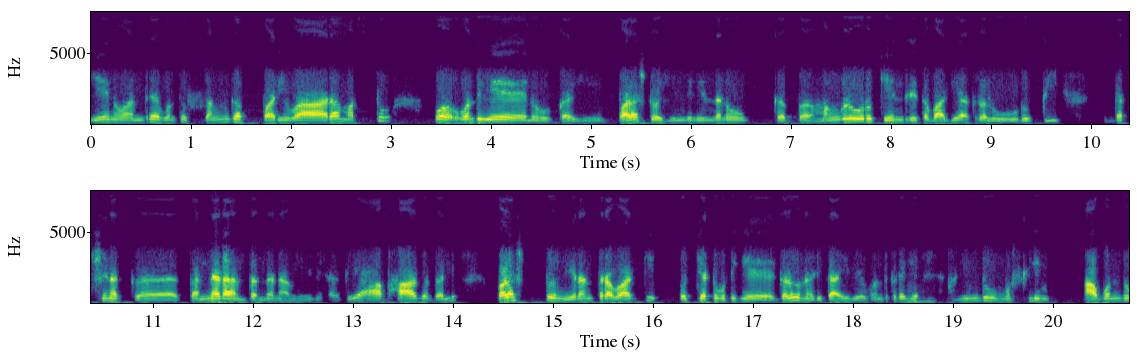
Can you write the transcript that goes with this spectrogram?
ಏನು ಅಂದ್ರೆ ಒಂದು ಸಂಘ ಪರಿವಾರ ಮತ್ತು ಒಂದು ಏನು ಬಹಳಷ್ಟು ಹಿಂದಿನಿಂದನೂ ಮಂಗಳೂರು ಕೇಂದ್ರಿತವಾಗಿ ಅದರಲ್ಲೂ ಉಡುಪಿ ದಕ್ಷಿಣ ಕನ್ನಡ ಅಂತಂದ ನಾವು ಏನು ಹೇಳ್ತೀವಿ. ಆ ಭಾಗದಲ್ಲಿ ಬಹಳಷ್ಟು ನಿರಂತರವಾಗಿ ಚಟುವಟಿಕೆಗಳು ನಡೀತಾ ಇವೆ. ಒಂದು ಕಡೆಗೆ ಹಿಂದೂ ಮುಸ್ಲಿಂ ಆ ಒಂದು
